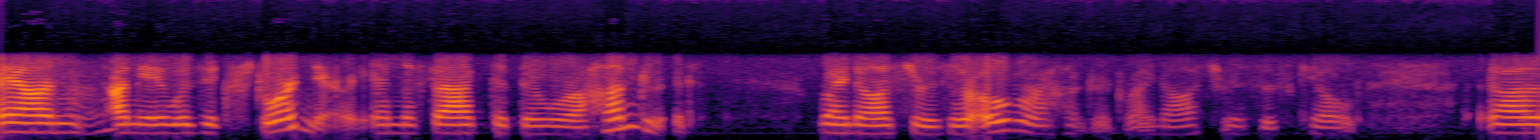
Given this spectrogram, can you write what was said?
And mm-hmm. I mean, it was extraordinary. And the fact that there were a hundred rhinoceros or over a hundred rhinoceroses killed uh,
